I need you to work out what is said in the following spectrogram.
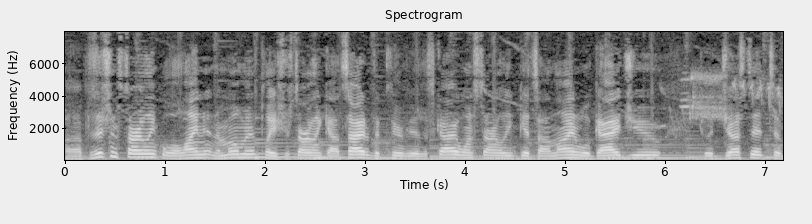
Uh, position Starlink, will align it in a moment. Place your Starlink outside of the clear view of the sky. Once Starlink gets online, we'll guide you to adjust it to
